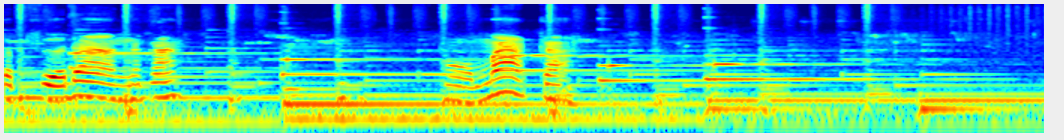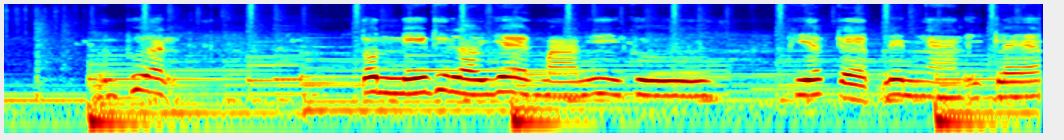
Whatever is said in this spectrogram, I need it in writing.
สับเสือด่างนะคะ หอมมากค่ะ เพื่อนๆ ต้นนี้ที่เราแยกมานี่คือเพียแกบเล่นงานอีกแล้ว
